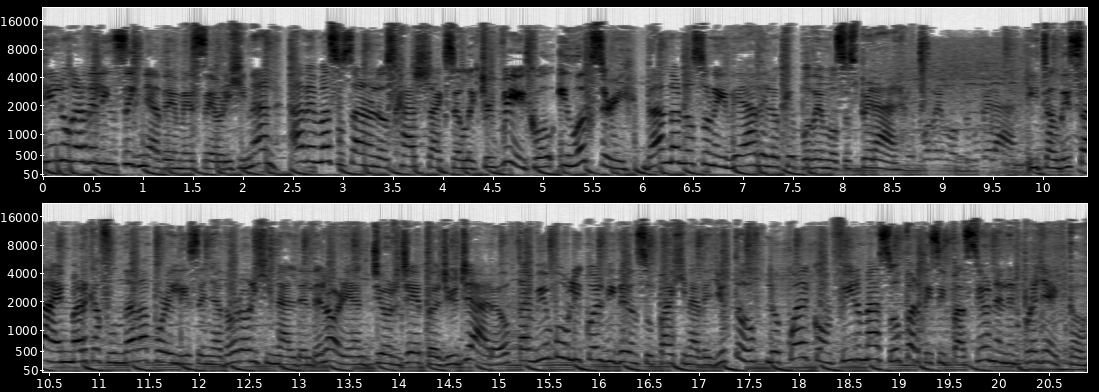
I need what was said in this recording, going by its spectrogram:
en lugar de la insignia DMC original. Además usaron los hashtags Electric Vehicle y Luxury, dándonos una idea de lo que podemos esperar. Ital Design, marca fundada por el diseñador original del DeLorean, Giorgetto Giugiaro, también publicó el video en su página de YouTube, lo cual confirma su participación en el proyecto.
